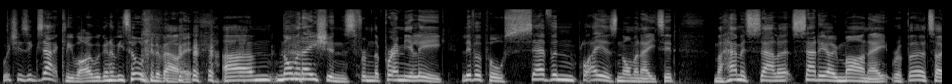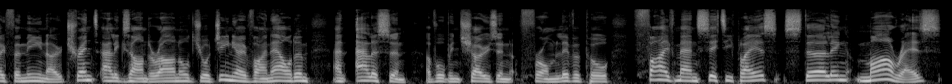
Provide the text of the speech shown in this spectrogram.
which is exactly why we're going to be talking about it. um, nominations from the Premier League Liverpool, seven players nominated. Mohamed Salah, Sadio Mane, Roberto Firmino, Trent Alexander-Arnold, Georginio Wijnaldum, and Alisson have all been chosen from Liverpool. Five Man City players: Sterling, Mahrez,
